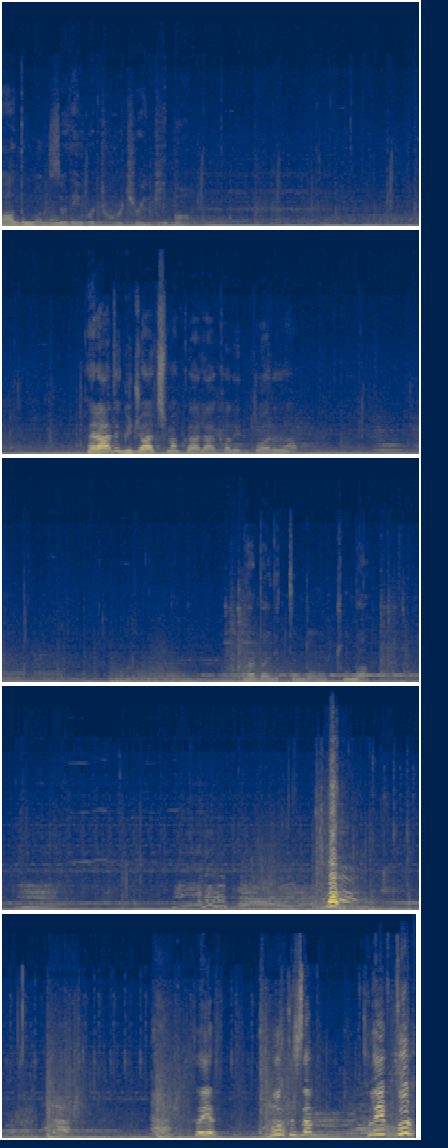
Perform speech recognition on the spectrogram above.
Aldım bunu. Herhalde gücü açmakla alakalıydı bu arada. Nereden gittiğimi de unuttum da. Lan! Clear. Vur kızım. Clear vur.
